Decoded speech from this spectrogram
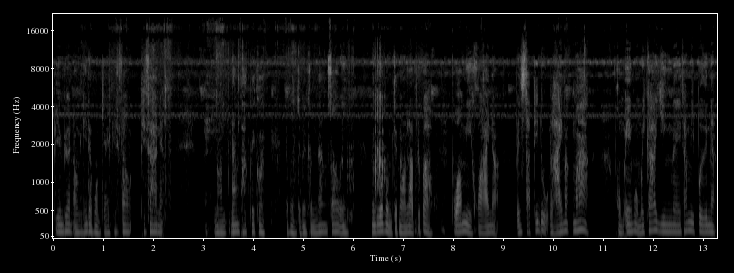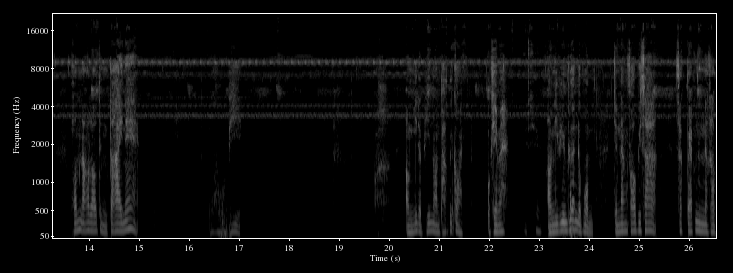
พี่เพื่อนเอางี้เดี๋ยวผมจะให้พี่เฝ้าพี่ซ่าเนี่ย นอนนั่งพักไปก่อนเดี๋ยวผมจะเป็นคนนั่งเฝ้าเองไม่รู้ว่าผมจะนอนหลับหรือเปล่า เพราะว่าหมีควายเนี่ย เป็นสัตว์ที่ดุร้ายมากๆ ผมเองผมไม่กล้ายิงเลย ถ้ามีปืนเนี่ยเพราะมันเอาเราถึงตายแน่ โอ้โหพี่ เอางี้เดี๋ยวพี่นอนพักไปก่อน โอเคไหมโอเคเอางี้พี่เพื่อนๆเดี๋ยวผม จะนั่งเฝ้าพิซซ่าสักแป๊บหนึ่งนะครับ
